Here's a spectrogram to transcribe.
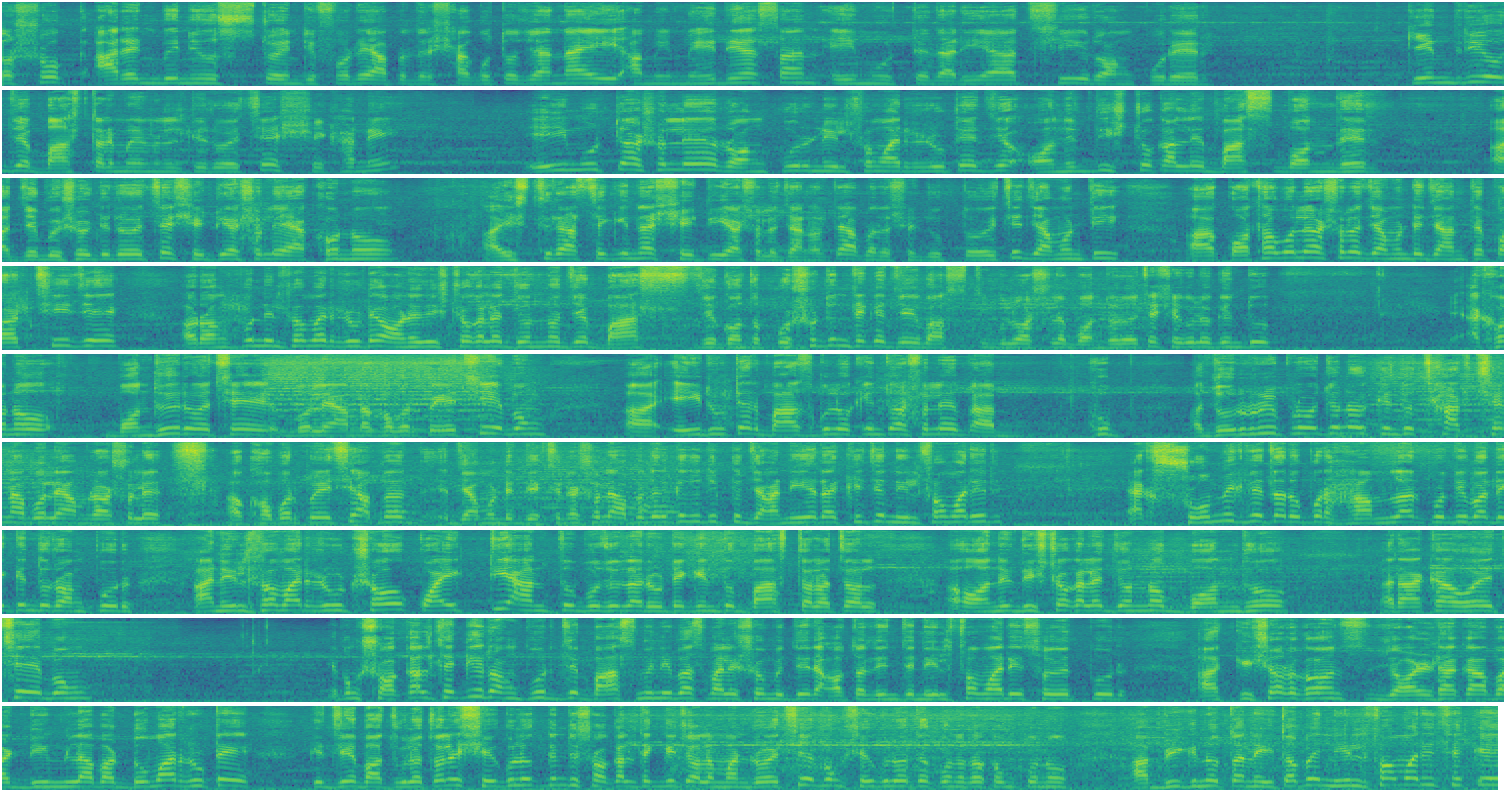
দর্শক আর B news twenty ফোরে আপনাদের স্বাগত জানাই। আমি মেহেদি হাসান, এই মুহূর্তে দাঁড়িয়ে আছি রংপুরের কেন্দ্রীয় যে বাস টার্মিনালটি রয়েছে, সেখানে। এই মুহূর্তে আসলে রংপুর নীলফামারি রুটে যে অনির্দিষ্টকালে বাস বন্ধের যে বিষয়টি রয়েছে, সেটি আসলে এখনও স্থির আছে কি না সেটি আসলে জানাতে আপনাদের সাথে যুক্ত হয়েছে। যেমনটি কথা বলে আসলে যেমনটি জানতে পারছি যে, রংপুর নীলফামারি রুটে অনির্দিষ্টকালের জন্য যে বাস, যে গত পরশুদিন থেকে যে বাসগুলো আসলে বন্ধ রয়েছে, সেগুলো কিন্তু এখনও বন্ধই রয়েছে বলে আমরা খবর পেয়েছি এবং এই রুটের বাসগুলো কিন্তু আসলে খুব জরুরি প্রয়োজনেও কিন্তু ছাড়ছে না বলে আমরা আসলে খবর পেয়েছি। আপনারা যেমনটি দেখছেন, আসলে আপনাদেরকে যদি একটু জানিয়ে রাখি যে নীলফামারির এক শ্রমিক নেতার উপর হামলার প্রতিবাদে কিন্তু রংপুর নীলফামারী রুট সহ কয়েকটি আন্তঃবজলা রুটে কিন্তু বাস চলাচল অনির্দিষ্টকালের জন্য বন্ধ রাখা হয়েছে এবং এবং সকাল থেকেই রংপুর যে বাস মিনি বাস মালিক সমিতির আওতাধীন যে নীলফামারী, সৈয়দপুর কিশোরগঞ্জ, জলঢাকা বা ডিমলা বা ডোমার রুটে যে বাসগুলো চলে, সেগুলো কিন্তু সকাল থেকেই চলমান রয়েছে এবং সেগুলোতে কোনো রকম কোনো বিঘ্নতা নেই। তবে নীলফামারী থেকে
